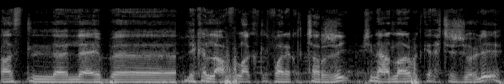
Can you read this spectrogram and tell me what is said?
قاصد اللاعب اللي كان لعب في لاقط الفريق الترجي. مشينا عند الاربيط كنحتجوا عليه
